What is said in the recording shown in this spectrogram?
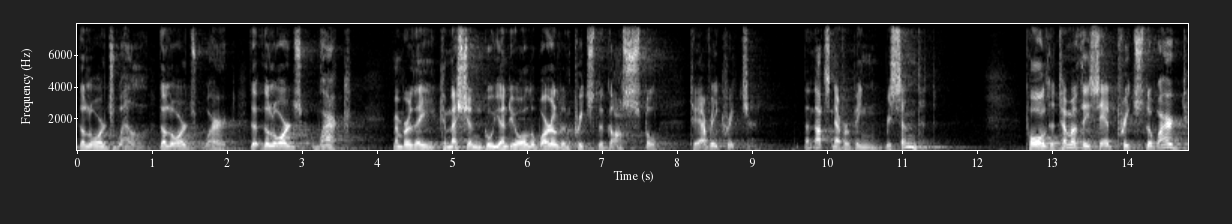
the Lord's will, the Lord's word, the, the Lord's work. Remember the commission go into all the world and preach the gospel to every creature. That's never been rescinded. Paul to Timothy said, Preach the word.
